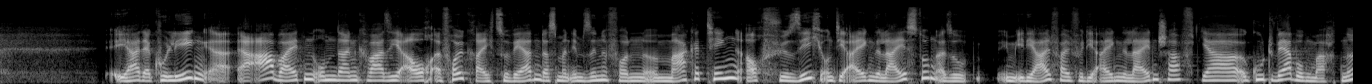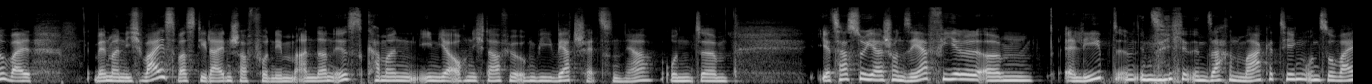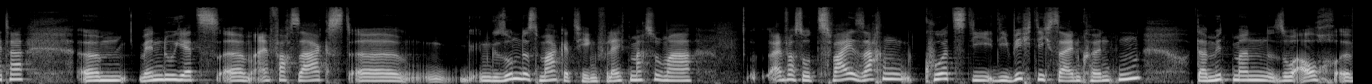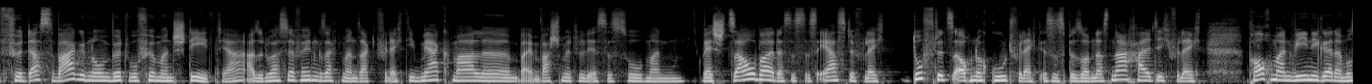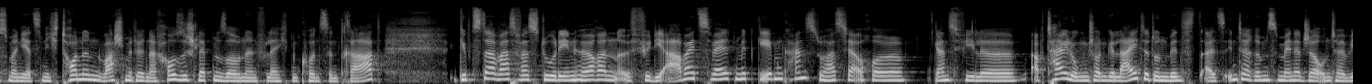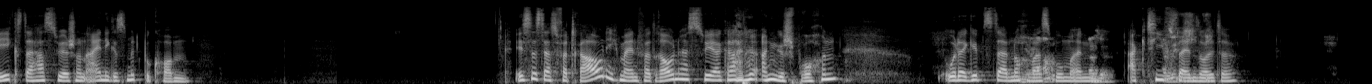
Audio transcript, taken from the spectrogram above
ja, der Kollegen erarbeiten, um dann quasi auch erfolgreich zu werden, dass man im Sinne von äh, Marketing auch für sich und die eigene Leistung, also im Idealfall für die eigene Leidenschaft, ja gut Werbung macht, ne? Weil wenn man nicht weiß, was die Leidenschaft von dem anderen ist, kann man ihn ja auch nicht dafür irgendwie wertschätzen, ja. Und ähm, jetzt hast du ja schon sehr viel ähm, erlebt in, in, sich in Sachen Marketing und so weiter. Ähm, wenn du jetzt ähm, einfach sagst, äh, ein gesundes Marketing, vielleicht machst du mal einfach so zwei Sachen kurz, die, die wichtig sein könnten damit man so auch äh, für das wahrgenommen wird, wofür man steht. Ja, also du hast ja vorhin gesagt, man sagt vielleicht die Merkmale. Beim Waschmittel ist es so, man wäscht sauber. Das ist das Erste. Vielleicht duftet es auch noch gut. Vielleicht ist es besonders nachhaltig. Vielleicht braucht man weniger. Da muss man jetzt nicht Tonnen Waschmittel nach Hause schleppen, sondern vielleicht ein Konzentrat. Gibt es da was, was du den Hörern für die Arbeitswelt mitgeben kannst? Du hast ja auch äh, ganz viele Abteilungen schon geleitet und bist als Interimsmanager unterwegs. Da hast du ja schon einiges mitbekommen. Ist es das Vertrauen? Ich meine, Vertrauen hast du ja gerade angesprochen. Oder gibt es da noch ja, was, wo man also, aktiv also sein ich, sollte?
